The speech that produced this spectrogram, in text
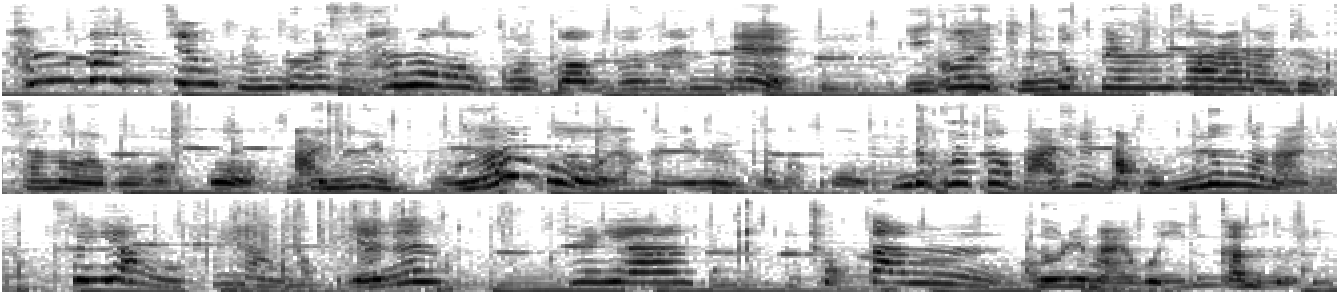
한 번쯤 궁금해서 사 먹어볼 법은 한데 이거에 중독되는 사람은 제가 사 먹을 것 같고 아니면 뭐야 이거? 약간 이럴 것 같고. 근데 그렇다고 맛이 막 없는 건 아니야. 특이한 거 특이한 거. 얘는 특이한 촉감 놀이 말고 입감 놀이.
